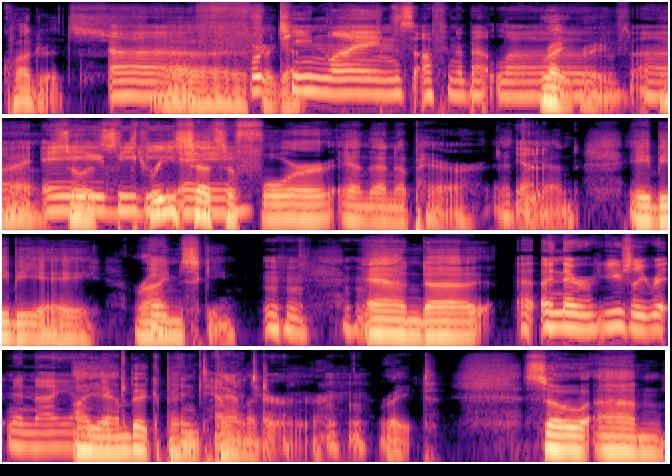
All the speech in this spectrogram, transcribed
quadrats. Uh, forget. 14 lines, often about love. Right, right. Uh, Yeah. A, so it's B, B, three sets of four and then a pair at the end. A B B A rhyme scheme. Mhm. And uh, Uh, and they're usually written in iambic. iambic pentameter. pentameter. Mhm. Right. So um,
